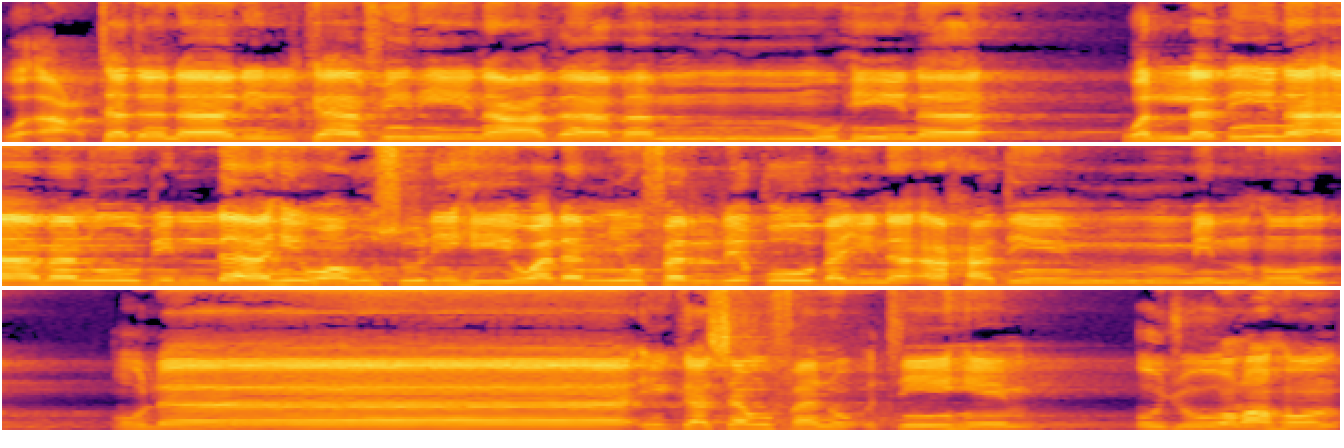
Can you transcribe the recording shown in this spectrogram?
وأعتدنا للكافرين عذابا مهينا والذين آمنوا بالله ورسله ولم يفرقوا بين أحد منهم أولئك سوف نؤتيهم أجورهم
